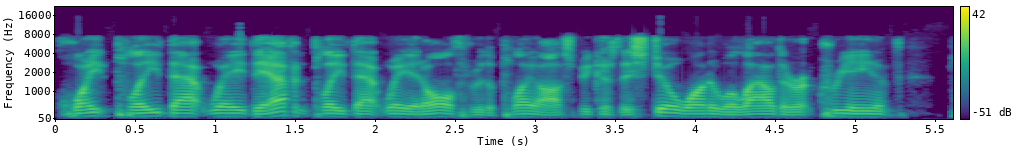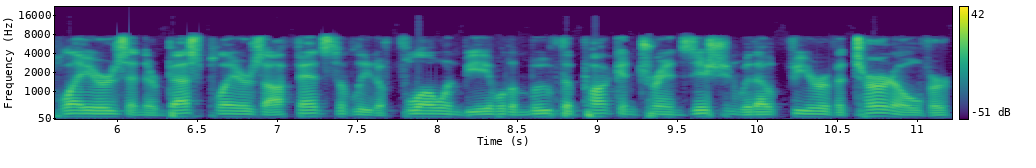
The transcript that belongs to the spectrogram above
quite played that way. They haven't played that way at all through the playoffs because they still want to allow their creative players and their best players offensively to flow and be able to move the puck and transition without fear of a turnover.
